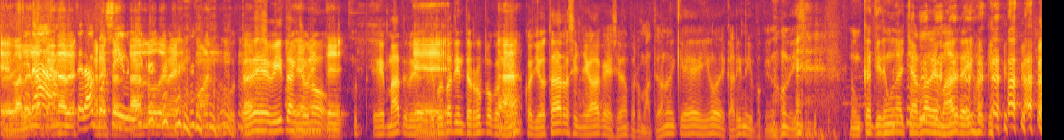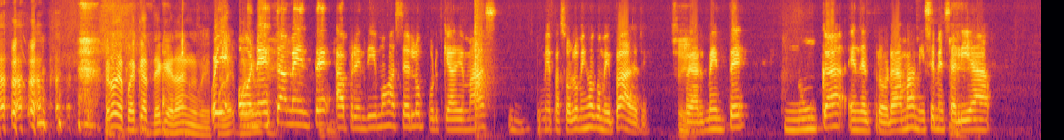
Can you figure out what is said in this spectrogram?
eh, vale la pena resaltarlo de vez en cuando. Ustedes evitan que uno. Eh, Mate, eh, disculpa, te interrumpo. Cuando, cuando, yo estaba recién llegado, que decían, pero Mateo no hay que hijo de Karina, porque no nunca tienen una charla de madre, hijo. pero después canté que eran. Oye, honestamente aprendimos a hacerlo porque además me pasó lo mismo con mi padre. Realmente nunca en el programa a mí se me salía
